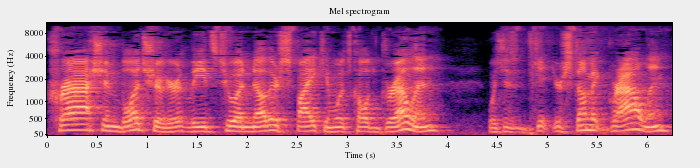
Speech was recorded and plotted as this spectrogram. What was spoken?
crash in blood sugar leads to another spike in what's called ghrelin, which is get your stomach growling.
